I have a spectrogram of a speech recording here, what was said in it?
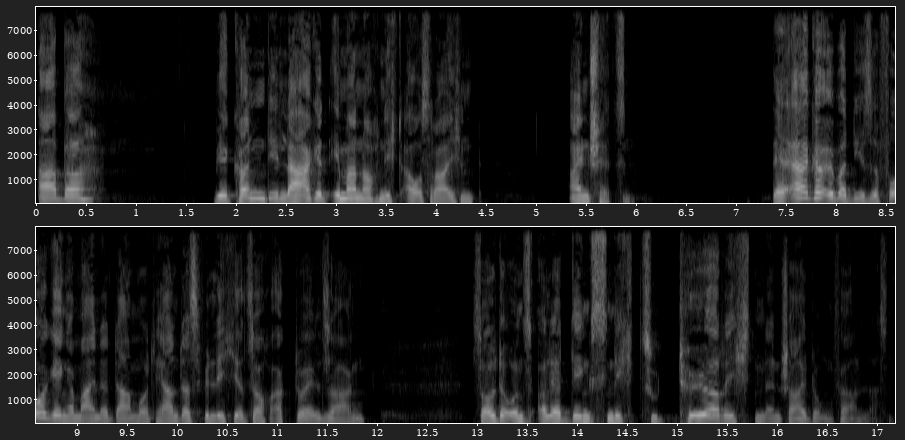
aber wir können die Lage immer noch nicht ausreichend einschätzen. Der Ärger über diese Vorgänge, meine Damen und Herren, das will ich jetzt auch aktuell sagen, sollte uns allerdings nicht zu törichten Entscheidungen veranlassen.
